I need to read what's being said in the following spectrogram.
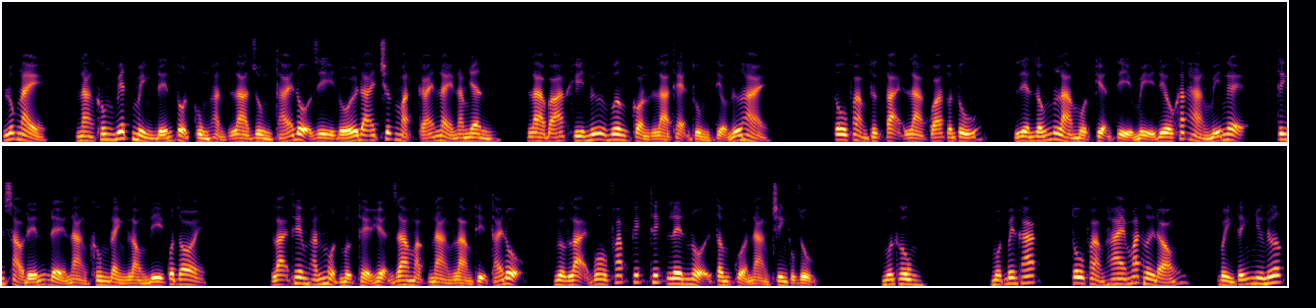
Lúc này, nàng không biết mình đến tột cùng hẳn là dùng thái độ gì đối đãi trước mặt cái này nam nhân, là bá khí nữ vương còn là thẹn thùng tiểu nữ hài. Tô Phàm thực tại là quá tuấn tú, liền giống là một kiện tỉ mỉ điêu khắc hàng mỹ nghệ, tinh xảo đến để nàng không đành lòng đi quất roi. Lại thêm hắn một mực thể hiện ra mặc nàng làm thị thái độ, ngược lại vô pháp kích thích lên nội tâm của nàng chinh phục dục. Muốn không? Một bên khác, Tô Phàm hai mắt hơi đóng, bình tĩnh như nước,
